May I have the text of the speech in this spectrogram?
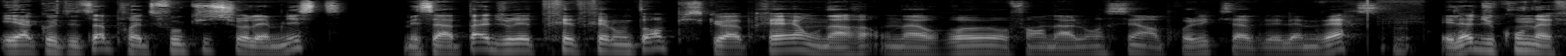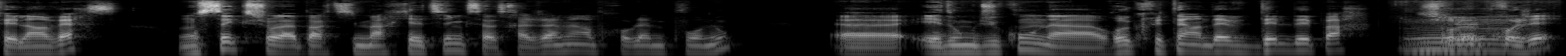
Et à côté de ça, pour être focus sur l'Emlist, mais ça n'a pas duré très très longtemps puisque après on a on a re- enfin on a lancé un projet qui s'appelait l'Emverse. Mm. Et là du coup on a fait l'inverse. On sait que sur la partie marketing ça sera jamais un problème pour nous. Euh, et donc du coup on a recruté un dev dès le départ sur le Mm. projet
